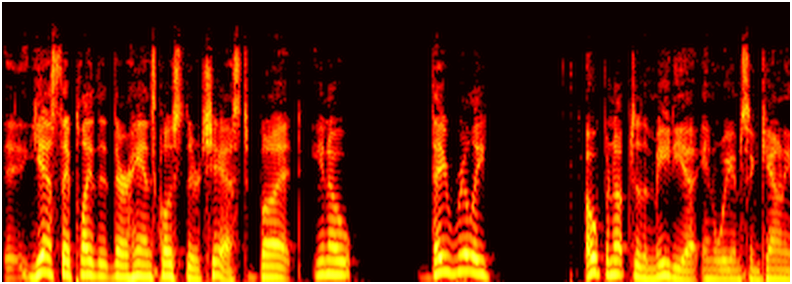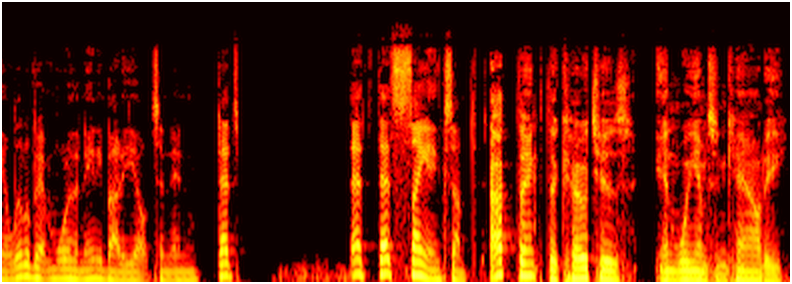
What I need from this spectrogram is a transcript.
Yes, they play the, their hands close to their chest, but you know they really open up to the media in Williamson County a little bit more than anybody else, and and that's that's that's saying something. I think the coaches in Williamson County,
